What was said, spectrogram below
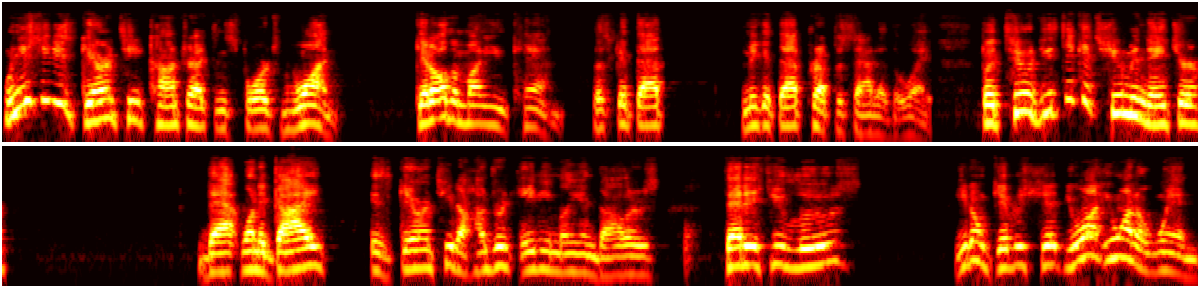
When you see these guaranteed contracts in sports, one, get all the money you can. Let's get that. Let me get that preface out of the way. But two, do you think it's human nature that when a guy is guaranteed 180 million dollars, that if you lose, you don't give a shit. You want you want to win,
